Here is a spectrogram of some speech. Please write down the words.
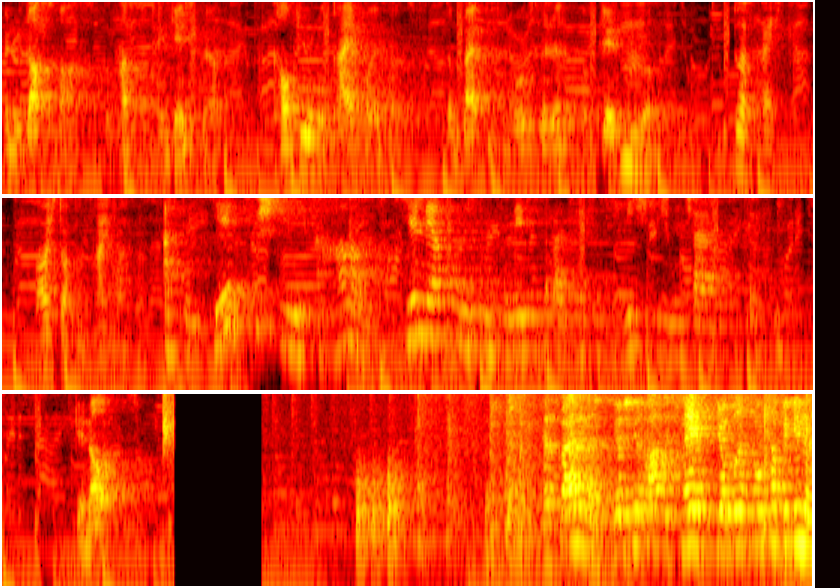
wenn du das machst, dann hast du kein Geld mehr. Kauf lieber nur drei Häuser, dann bleibt dir für Notfälle noch Geld über. Du hast recht, baue ich doch nur drei Häuser. Also jetzt verstehe ich's. Aha. Hier lernt man es dem Unternehmen dabei zu helfen, die richtigen Entscheidungen zu treffen. Genau. Herr Spiderman, wir haben Sie erwartet. Schnell, die Operation kann beginnen.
